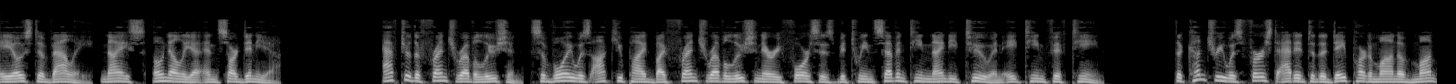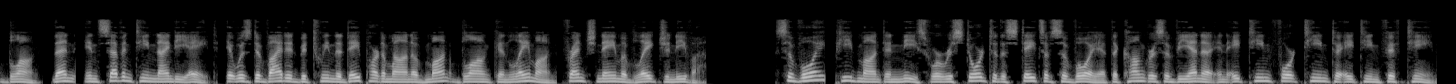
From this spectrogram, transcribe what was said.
Aosta Valley, Nice, Oneglia and Sardinia. After the French Revolution, Savoy was occupied by French revolutionary forces between 1792 and 1815. The country was first added to the département of Mont Blanc, then, in 1798, it was divided between the département of Mont Blanc and Léman French name of Lake Geneva. Savoy, Piedmont and Nice were restored to the States of Savoy at the Congress of Vienna in 1814–1815.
